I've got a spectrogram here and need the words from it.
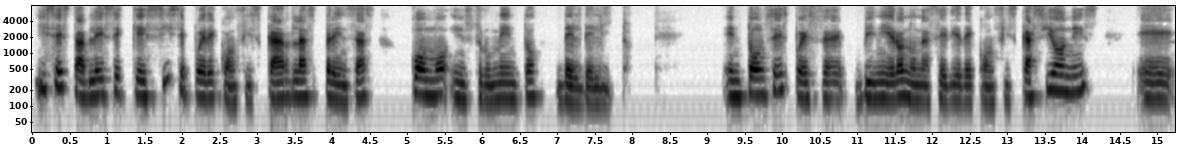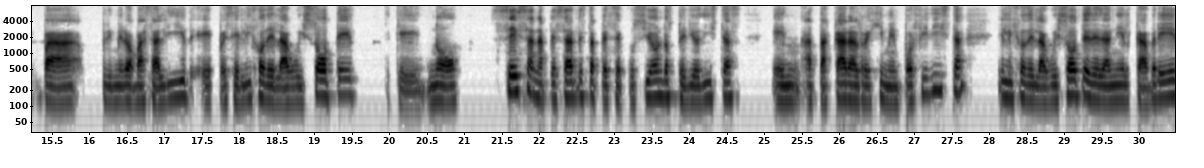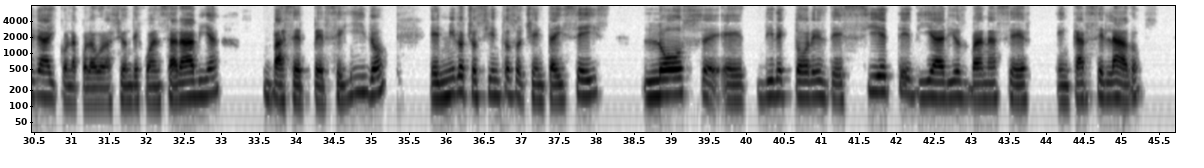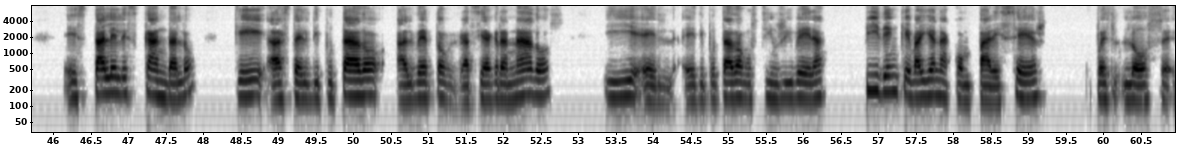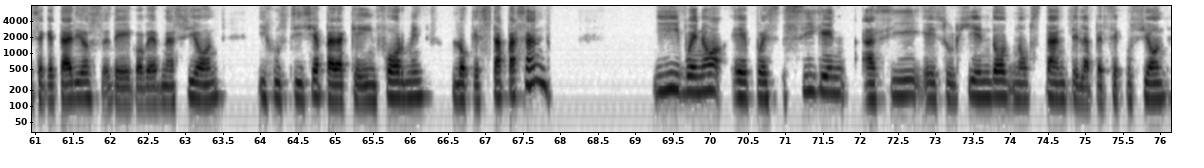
y se establece que sí se puede confiscar las prensas como instrumento del delito. Entonces, pues eh, vinieron una serie de confiscaciones, eh, primero va a salir eh, pues el hijo del aguizote, que no cesan a pesar de esta persecución los periodistas en atacar al régimen porfirista, el hijo del aguizote de Daniel Cabrera y con la colaboración de Juan Sarabia va a ser perseguido. En 1886 los eh, eh, directores de siete diarios van a ser encarcelados. Es tal el escándalo que hasta el diputado Alberto García Granados y el, el diputado Agustín Rivera piden que vayan a comparecer pues los eh, secretarios de gobernación y justicia para que informen lo que está pasando. Y bueno, eh, pues siguen así eh, surgiendo, no obstante, la persecución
